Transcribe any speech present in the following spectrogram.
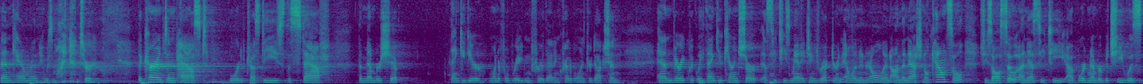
Ben Cameron, who was my mentor, the current and past Board of Trustees, the staff, the membership. Thank you, dear, wonderful Braden, for that incredible introduction. And very quickly, thank you, Karen Sharp, SCT's Managing Director, and Ellen Nolan on the National Council. She's also an SCT uh, board member, but she was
